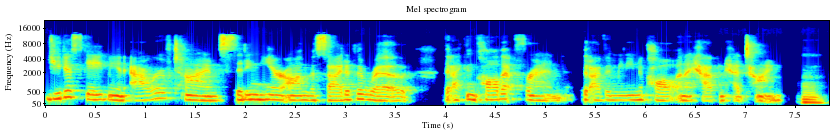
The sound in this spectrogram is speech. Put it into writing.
You just gave me an hour of time sitting here on the side of the road that I can call that friend that I've been meaning to call and I haven't had time. Mm,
